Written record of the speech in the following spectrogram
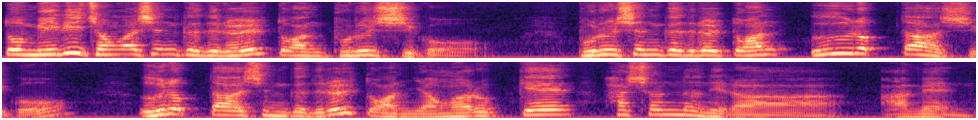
또 미리 정하신 그들을 또한 부르시고 부르신 그들을 또한 의롭다 하시고 의롭다 하신 그들을 또한 영화롭게 하셨느니라. 아멘.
